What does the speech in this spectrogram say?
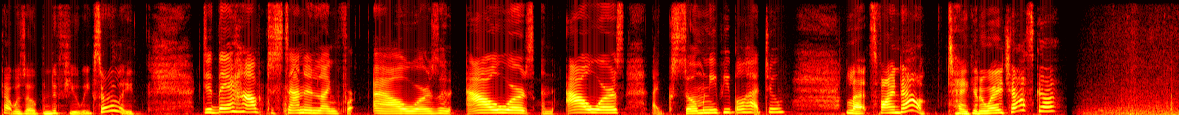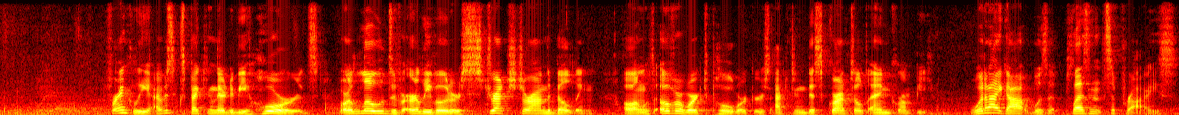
that was opened a few weeks early. Did they have to stand in line for hours and hours and hours, like so many people had to? Let's find out. Take it away, Chaska. Frankly, I was expecting there to be hordes or loads of early voters stretched around the building, along with overworked poll workers acting disgruntled and grumpy. What I got was a pleasant surprise.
